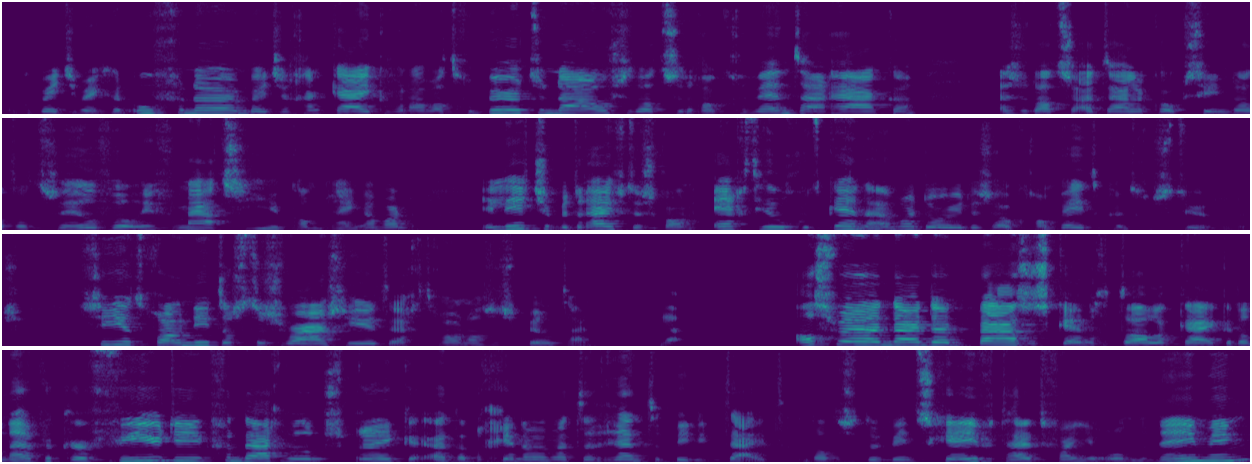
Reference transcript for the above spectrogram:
Ook een beetje mee gaan oefenen. Een beetje gaan kijken van nou, wat gebeurt er nou. Zodat ze er ook gewend aan raken. En zodat ze uiteindelijk ook zien dat het ze heel veel informatie hier kan brengen. Maar je leert je bedrijf dus gewoon echt heel goed kennen. Waardoor je dus ook gewoon beter kunt gaan sturen. Dus zie het gewoon niet als te zwaar. Zie het echt gewoon als een speeltuin. Ja. Als we naar de basiskengetallen kijken, dan heb ik er vier die ik vandaag wil bespreken. En dan beginnen we met de rentabiliteit. Dat is de winstgevendheid van je onderneming.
